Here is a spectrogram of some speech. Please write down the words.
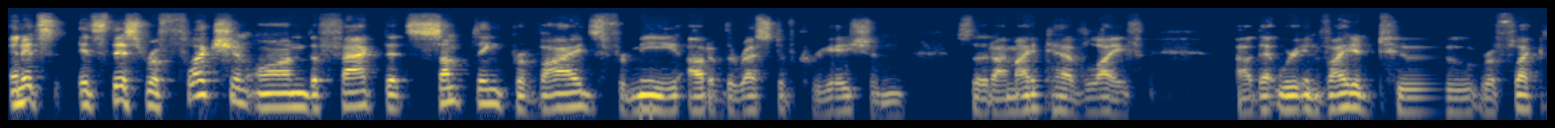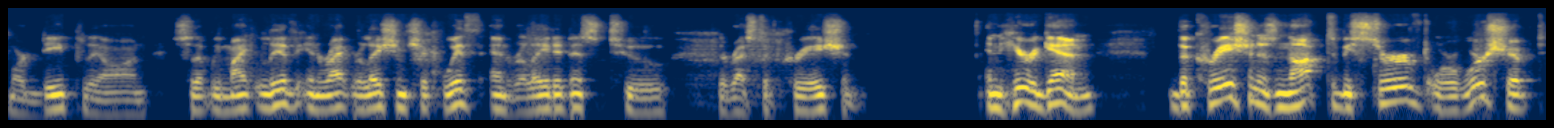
And it's it's this reflection on the fact that something provides for me out of the rest of creation so that I might have life uh, that we're invited to reflect more deeply on so that we might live in right relationship with and relatedness to the rest of creation. And here again, the creation is not to be served or worshiped,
